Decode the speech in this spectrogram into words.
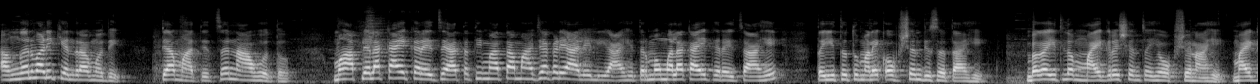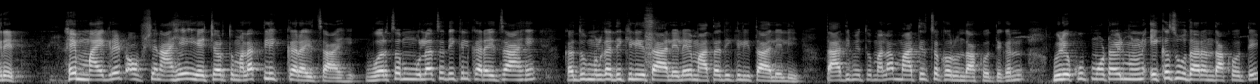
अंगणवाडी केंद्रामध्ये त्या मातेचं नाव होतं. मग आपल्याला काय करायचं आहे आता ती माता माझ्याकडे आलेली आहे तर मग मला काय करायचं आहे? तर इथं तुम्हाला एक ऑप्शन दिसत आहे. बघा इथलं मायग्रेशनचं हे ऑप्शन आहे. मायग्रेट हे मायग्रेट ऑप्शन आहे याच्यावर तुम्हाला क्लिक करायचं आहे. वरचं मुलाचं देखील करायचं आहे का तो मुलगा देखील इथं आलेला आहे माता देखील इथं आलेली तर आधी मी तुम्हाला मातेचं करून दाखवते कारण व्हिडिओ खूप मोठा होईल म्हणून एकच उदाहरण दाखवते.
